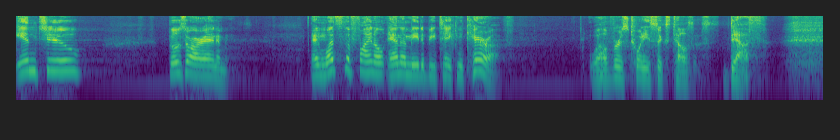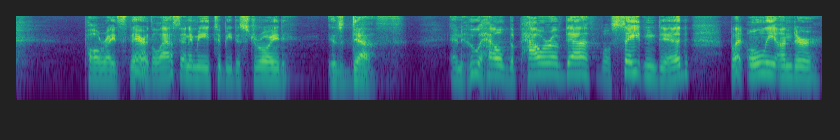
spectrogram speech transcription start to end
into, those are our enemies. And what's the final enemy to be taken care of? Well, verse 26 tells us death. Paul writes there the last enemy to be destroyed is death. And who held the power of death? Well, Satan did, but only under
